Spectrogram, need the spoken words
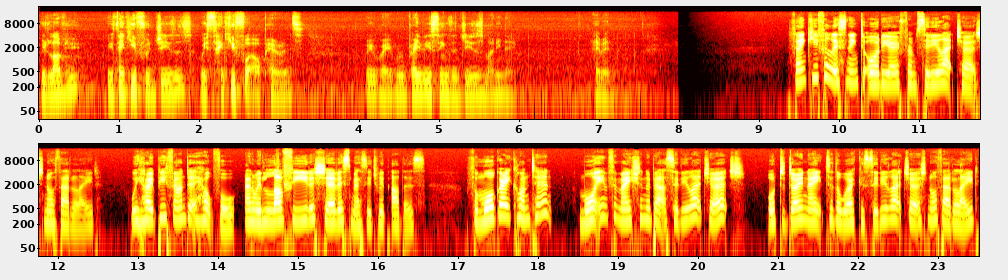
We love you. We thank you for Jesus. We thank you for our parents. We pray, we pray these things in Jesus' mighty name. Amen. Thank you for listening to audio from City Light Church, North Adelaide. We hope you found it helpful and we'd love for you to share this message with others. For more great content, more information about City Light Church, or to donate to the work of City Light Church North Adelaide,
